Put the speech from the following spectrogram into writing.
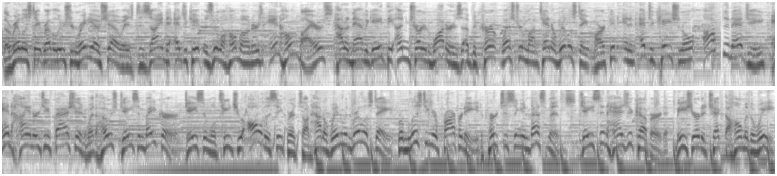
The Real Estate Revolution radio show is designed to educate Missoula homeowners and home buyers how to navigate the uncharted waters of the current Western Montana real estate market in an educational, often edgy, and high energy fashion with host Jason Baker. Jason will teach you all the secrets on how to win with real estate, from listing your property to purchasing investments. Jason has you covered. Be sure to check the home of the week,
